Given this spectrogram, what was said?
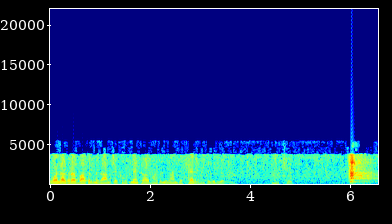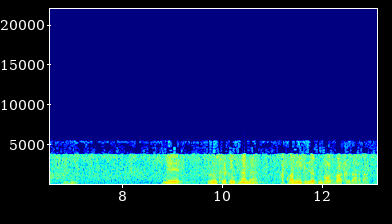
وہ اللہ ذرا باطل نظام کے ٹوٹنے کا اور باطل نظام کے پھیلنے کے ذریعے۔ یہ روس کے ٹوٹنے میں افغانی کی ہجرت نے بہت بڑا کردار ادا کیا۔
